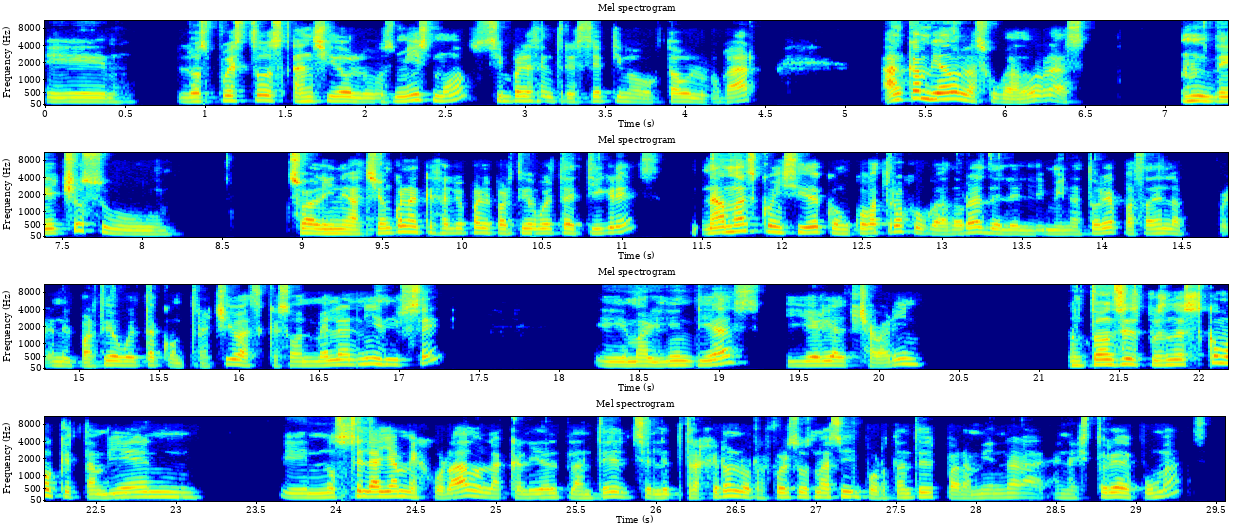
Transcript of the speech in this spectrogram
eh, los puestos han sido los mismos, siempre es entre séptimo o octavo lugar. Han cambiado las jugadoras. De hecho, su, su alineación con la que salió para el partido de vuelta de Tigres, nada más coincide con cuatro jugadoras de la eliminatoria pasada en, la, en el partido de vuelta contra Chivas, que son Melanie Dirce, eh, Marilyn Díaz y Ariel Chavarín. Entonces, pues no es como que también eh, no se le haya mejorado la calidad del plantel, se le trajeron los refuerzos más importantes para mí en la, historia de Pumas,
